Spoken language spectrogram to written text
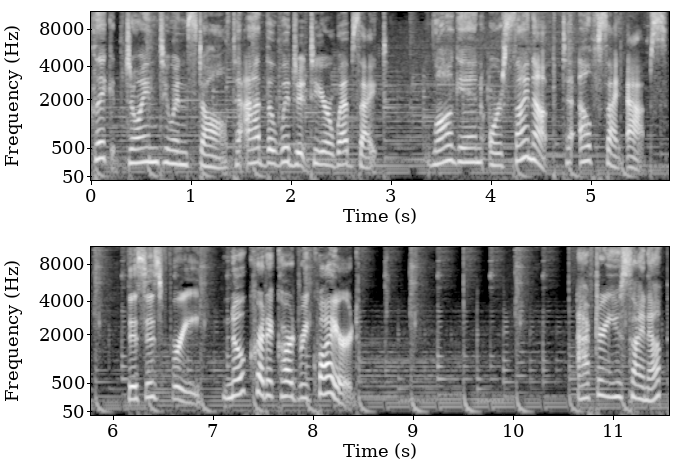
Click Join to install to add the widget to your website. Log in or sign up to ElfSight apps. This is free, no credit card required. After you sign up,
